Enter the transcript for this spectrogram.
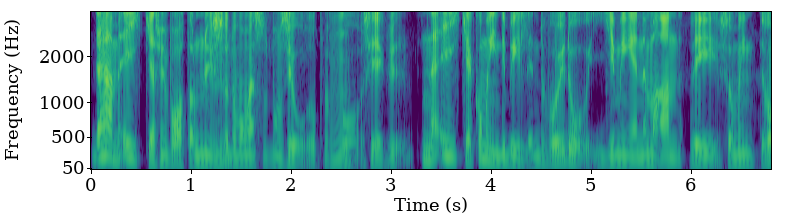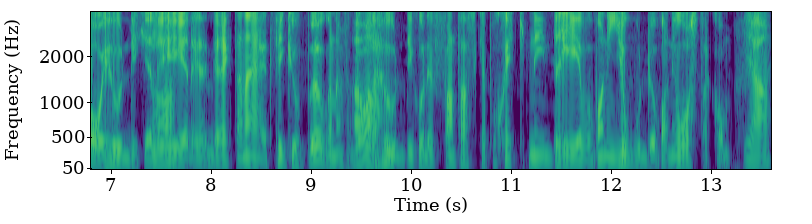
det här med ICA som vi pratade om nyss Mm. och de var med som sponsorer på, Mm. på Cirkus. När ICA kom in i bilden, det var ju då gemene man, vi som inte var i Hudik eller Ja. i er direkta närhet, fick upp ögonen för Ja. Glada Hudik och det fantastiska projekt ni drev och vad ni gjorde och vad ni åstadkom. Ja.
